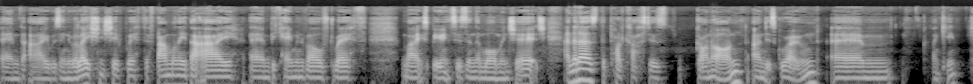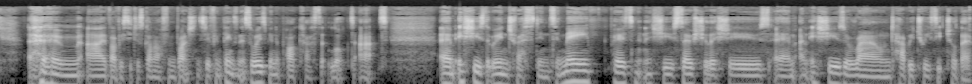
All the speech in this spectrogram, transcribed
um, that I was in a relationship with, the family that I um, became involved with, my experiences in the Mormon church. And then as the podcast has gone on and it's grown, um, thank you, um, I've obviously just gone off and branched into different things. And it's always been a podcast that looked at um, issues that were interesting to me, pertinent issues, social issues, um, and issues around how we treat each other,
